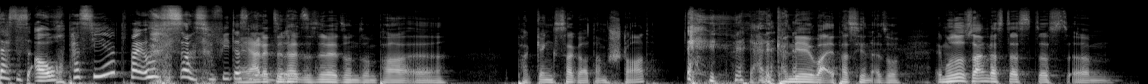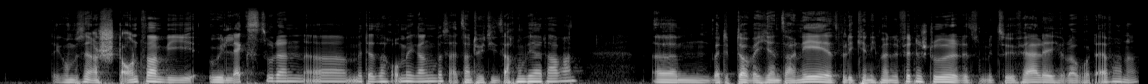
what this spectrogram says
Das ist auch passiert bei uns, also wie das ja, das sind halt, das sind halt so, so ein paar, äh, paar Gangster gerade am Start. ja, das kann ja überall passieren. Also, ich muss auch sagen, dass das, dass, ähm, ich ein bisschen erstaunt war, wie relaxed du dann äh, mit der Sache umgegangen bist, als natürlich die Sachen wieder da waren. Ähm, gibt auch welche, die dann sagen, nee, jetzt will ich hier nicht mehr in das Fitnessstudio, das ist mir zu gefährlich oder whatever, ne?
